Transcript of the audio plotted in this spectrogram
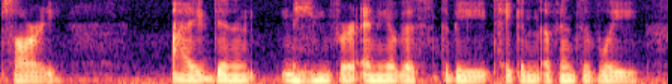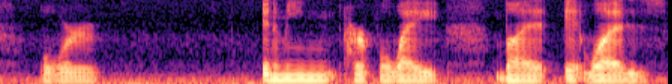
sorry. I didn't mean for any of this to be taken offensively or in a mean, hurtful way, but it was,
